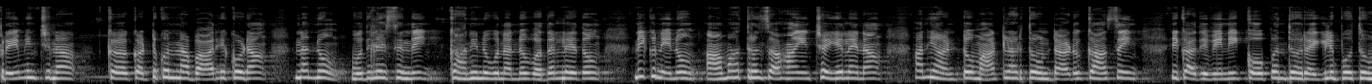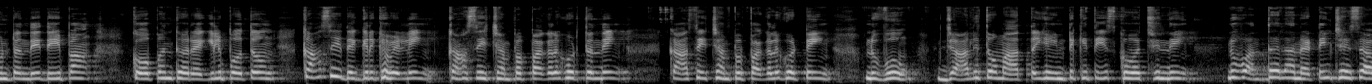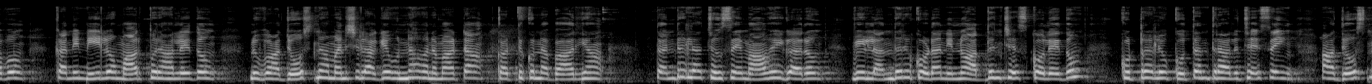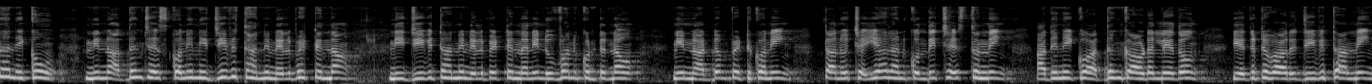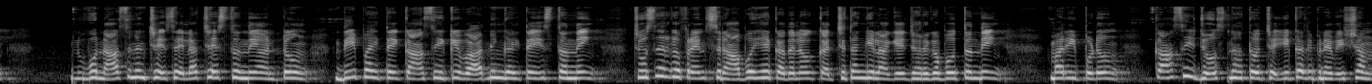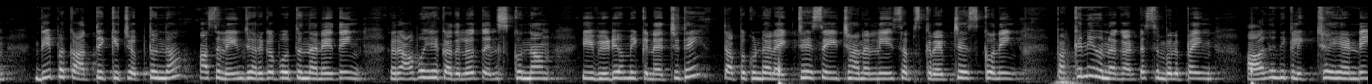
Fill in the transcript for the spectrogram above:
ప్రేమించిన కట్టుకున్న భార్య కూడా నన్ను వదిలేసింది. కానీ నువ్వు నన్ను వదలలేదు. నీకు నేను ఆ మాత్రం సహాయం చెయ్యలేనా? అని అంటూ మాట్లాడుతూ ఉంటాడు కాశీ. ఇక అది విని కోపంతో రగిలిపోతూ ఉంటుంది దీప. కోపంతో రగిలిపోతూ కాశీ దగ్గరికి వెళ్ళి కాశీ చంప పగలగొడుతుంది కాశీ చంప పగలగొట్టి నువ్వు జాలితో మా అత్తయ్య ఇంటికి తీసుకువచ్చింది. నువ్వు అంతలా నటించేశావు కానీ నీలో మార్పు రాలేదు. నువ్వు ఆ జ్యోత్స్న మనిషిలాగే ఉన్నావన్నమాట. కట్టుకున్న భార్య తండ్రిలా చూసే మావయ్య గారు వీళ్ళందరూ కూడా నిన్ను అర్థం చేసుకోలేదు. కుట్రలు కుతంత్రాలు చేసి ఆ జ్యోత్స్న నీకు నిన్ను అర్థం చేసుకొని నీ జీవితాన్ని నిలబెట్టిందా? నీ జీవితాన్ని నిలబెట్టిందని నువ్వు అనుకుంటున్నావు నిన్ను అడ్డం పెట్టుకొని తను చెయ్యాలనుకుంది చేస్తుంది. అది నీకు అర్థం కావడం లేదు. ఎదుటివారి జీవితాన్ని నువ్వు నాశనం చేసేలా చేస్తుంది అంటూ దీప్ అయితే కాశీకి వార్నింగ్ అయితే ఇస్తుంది. చూసారుగా ఫ్రెండ్స్ రాబోయే కథలో ఖచ్చితంగా ఇలాగే జరగబోతుంది. మరి ఇప్పుడు కాశీ జ్యోత్స్నాతో చెయ్యి కలిపిన విషయం దీప కార్తిక్కి చెప్తుందా? అసలు ఏం జరగబోతుంది అనేది రాబోయే కథలో తెలుసుకుందాం. ఈ వీడియో మీకు నచ్చితే తప్పకుండా లైక్ చేసి ఈ ఛానల్ని సబ్స్క్రైబ్ చేసుకొని పక్కనే ఉన్న గంట సింబల్పై ఆల్ని క్లిక్ చేయండి.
